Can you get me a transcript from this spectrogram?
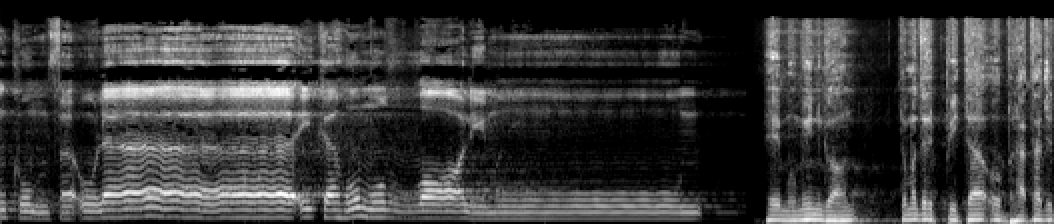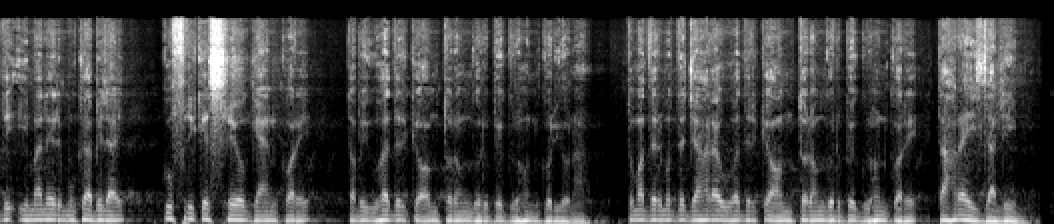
منكم فأولئك هم الظالمون হে মুমিনগণ তোমাদের পিতা ও ভ্রাতা যদি ইমানের মোকাবিলায় কুফরিকে শ্রেয় জ্ঞান করে তবে উহাদেরকে অন্তরঙ্গ রূপে গ্রহণ করিও না তোমাদের মধ্যে যাহারা উহাদেরকে অন্তরঙ্গ রূপে গ্রহণ করে তাহারাই জালিম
